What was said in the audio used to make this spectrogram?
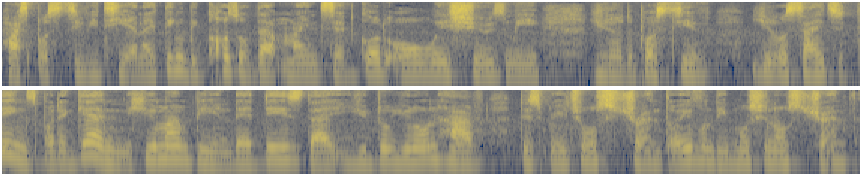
has positivity. And I think because of that mindset, God always shows me, you know, the positive, you know, side to things. But again, human being, there are days that you don't you don't have the spiritual strength or even the emotional strength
